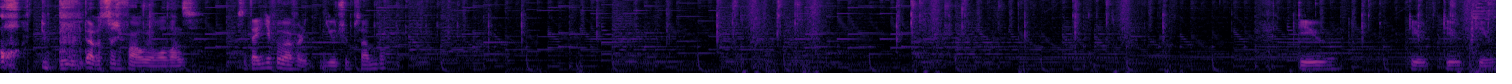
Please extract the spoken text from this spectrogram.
Oh, that was such a far away wall once. So thank you for whoever YouTube sub. Do, do, do, do.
